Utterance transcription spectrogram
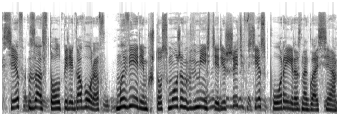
сев за стол переговоров. Мы верим, что сможем вместе решить все споры и разногласия.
